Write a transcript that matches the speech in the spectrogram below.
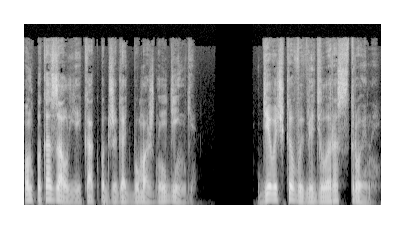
Он показал ей, как поджигать бумажные деньги. Девочка выглядела расстроенной.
